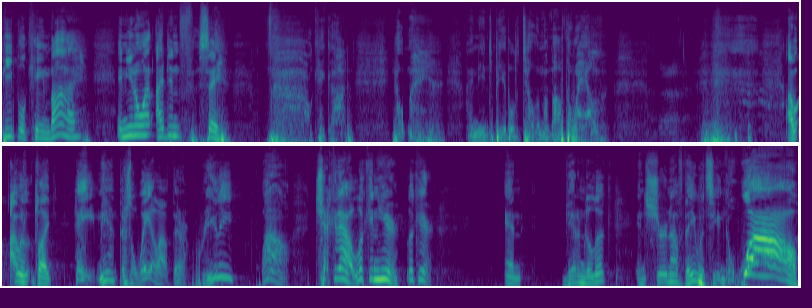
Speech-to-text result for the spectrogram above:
people came by, and you know what? I didn't f- say, okay, God, help me. I need to be able to tell them about the whale. I, I was like, hey, man, there's a whale out there. Really? Wow. Check it out. Look in here. Look here. And get them to look. And sure enough, they would see and go, wow.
